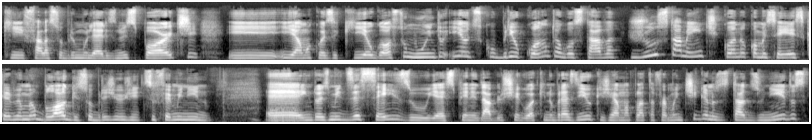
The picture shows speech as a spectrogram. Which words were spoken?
que fala sobre mulheres no esporte, e, e, é uma coisa que eu gosto muito, e eu descobri o quanto eu gostava justamente quando eu comecei a escrever o meu blog sobre jiu-jitsu feminino. É, em 2016, o ESPNW chegou aqui no Brasil, que já é uma plataforma antiga nos Estados Unidos,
